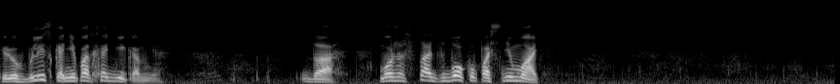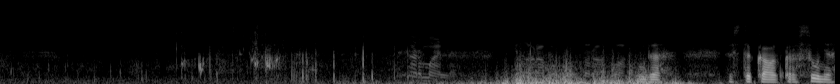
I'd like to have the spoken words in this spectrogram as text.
Кирюх, близко не подходи ко мне. Да. Можешь встать сбоку поснимать. Ось така от красуня.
